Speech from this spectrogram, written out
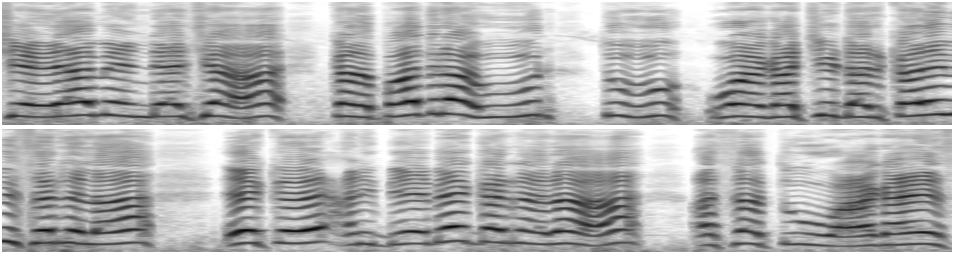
शेळ्या मेंढ्याच्या कळपात राहून तू वाघाची डरकाळे विसरलेला एक आणि बेबे करणारा असा तू वाघ आहेस.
